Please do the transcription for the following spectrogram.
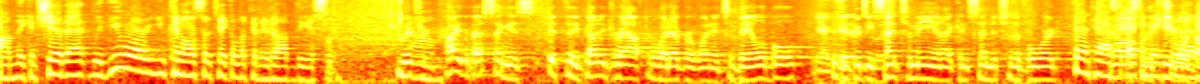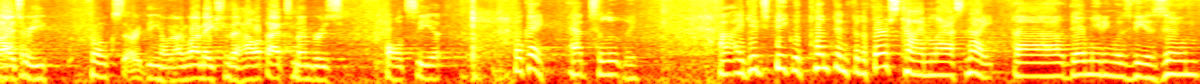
Um, They can share that with you, or you can also take a look at it, obviously. Richard, probably the best thing is if they've got a draft or whatever, when it's available, Yeah, if get it it could be us. sent to me and I can send it to the board. Fantastic, And also can the make sure cable happens. advisory folks, or, you know, I want to make sure the Halifax members all see it. Okay, absolutely. Uh, I did speak with Plympton for the first time last night. Uh, Their meeting was via Zoom.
